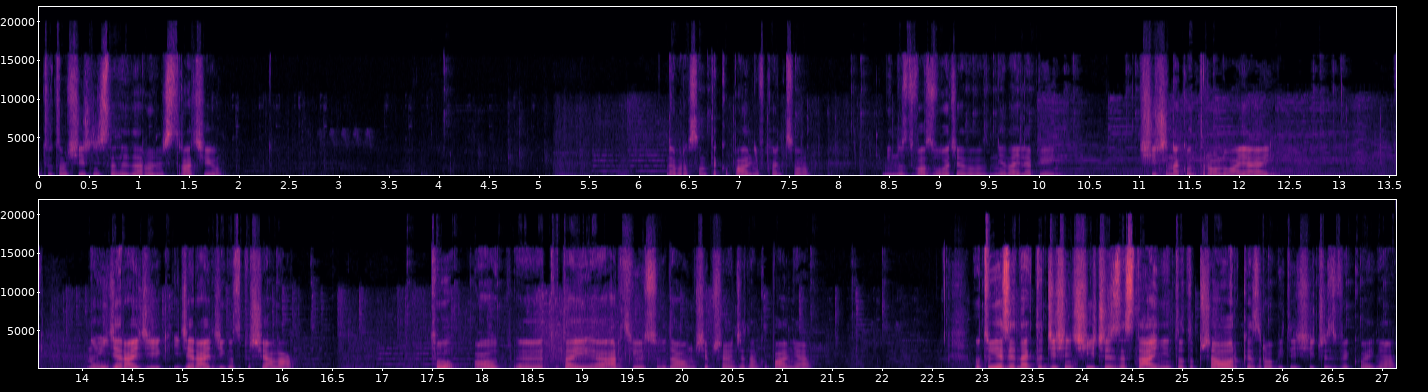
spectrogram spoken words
I tu tą sicz niestety Daronin stracił. Dobra, są te kopalnie w końcu. Minus dwa złocie, to nie najlepiej. Sicze na kontrolu, ajaj. No idzie rajdzik, idzie rajdzik od speciala. Tu, o, y, tutaj y, Artius udało mu się przejąć jedną kopalnię. No tu jest jednak to 10 siczy ze stajni, to to przeorkę zrobi tej siczy zwykłej, nie?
